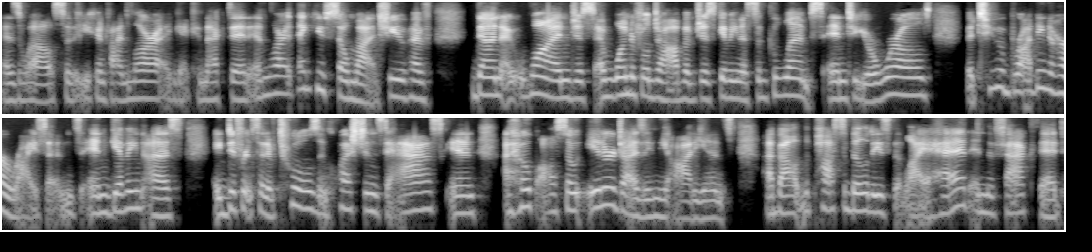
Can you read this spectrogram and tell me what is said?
as well so that you can find Laura and get connected. And Laura, thank you so much. You have done uh, one, just a wonderful job of just giving us a glimpse into your world, but two, broadening our horizons and giving us a different set of tools and questions to ask. And I hope also energizing the audience about the possibilities that lie ahead and the fact that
